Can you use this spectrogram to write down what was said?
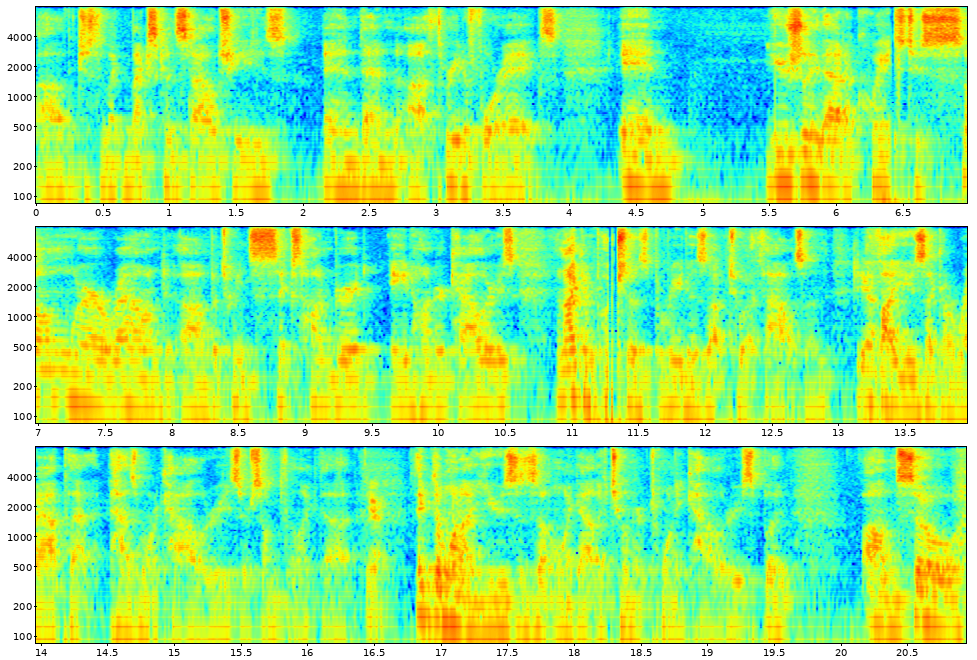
uh, just like Mexican style cheese, and then uh, three to four eggs. And usually that equates to somewhere around uh, between 600, 800 calories. And I can push those burritos up to a thousand Yeah. if I use like a wrap that has more calories or something like that. Yeah. I think the one I use is only got like 220 calories, but um, so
